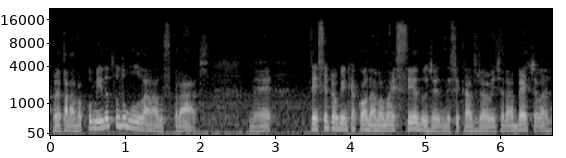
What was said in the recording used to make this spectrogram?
preparava comida, todo mundo lavava os pratos, né? Tem sempre alguém que acordava mais cedo, nesse caso geralmente era a Beth, ela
